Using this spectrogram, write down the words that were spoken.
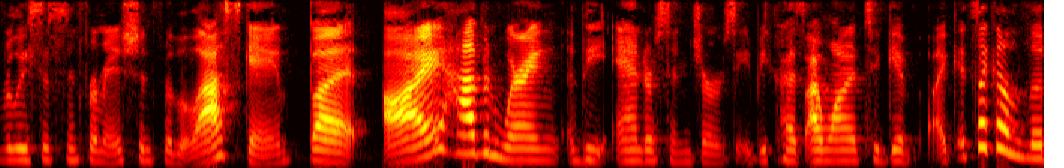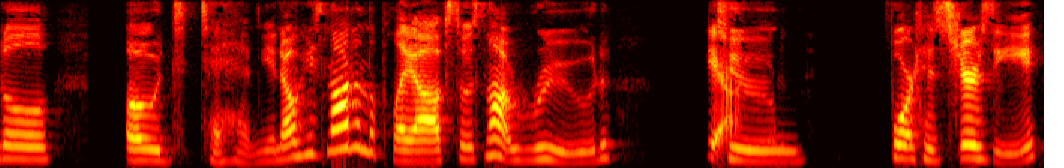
released this information for the last game, but I have been wearing the Andersen jersey because I wanted to give like it's like a little ode to him. You know, he's not in the playoffs, so it's not rude Yeah. to sport his jersey.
